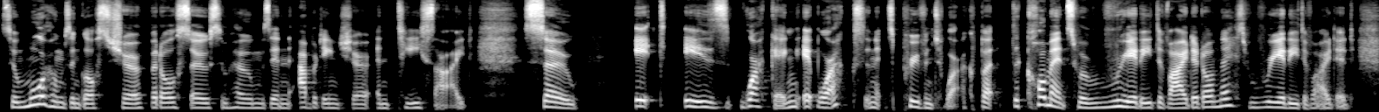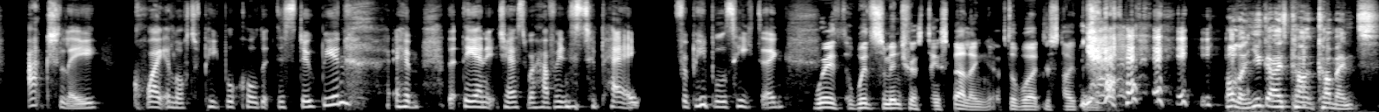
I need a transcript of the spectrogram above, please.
So more homes in Gloucestershire but also some homes in Aberdeenshire and Teesside. So it is working. It works and it's proven to work. But the comments were really divided on this, really divided. Actually, quite a lot of people called it dystopian um, that the NHS were having to pay for people's heating. With with some interesting spelling of the word dystopian. Yeah. Hold on, you guys can't comment.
